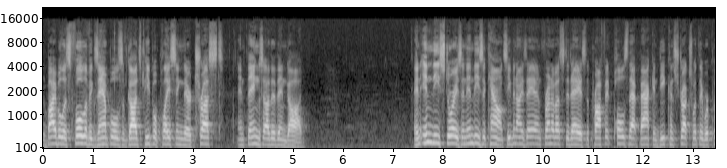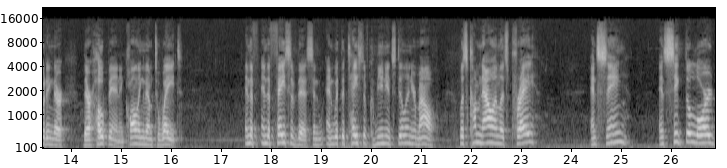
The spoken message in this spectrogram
The Bible is full of examples of God's people placing their trust in things other than God. And in these stories and in these accounts, even Isaiah in front of us today, as the prophet pulls that back and deconstructs what they were putting their, their hope in and calling them to wait, in the, in the face of this and, and with the taste of communion still in your mouth, let's come now and let's pray and sing and seek the Lord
